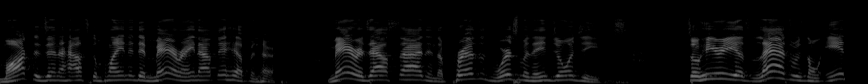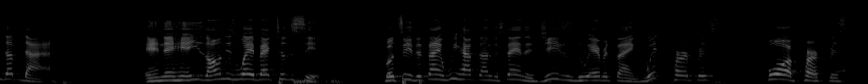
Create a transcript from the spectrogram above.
Martha's in the house complaining that Mary ain't out there helping her. Mary's outside in the presence, worshiping and enjoying Jesus. So here he is. Lazarus don't end up dying. And then he's on his way back to the city. But see, the thing we have to understand is Jesus do everything with purpose, for a purpose,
